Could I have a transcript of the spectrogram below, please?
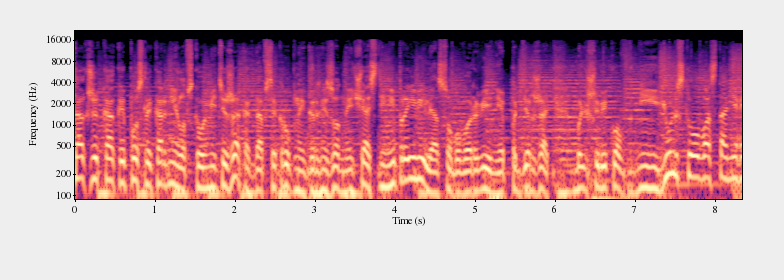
Так же, как и после Корниловского мятежа, когда все крупные гарнизонные части не проявили особого рвения поддержать большевиков в дни июльского восстания,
